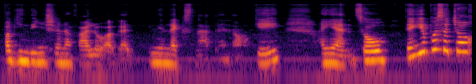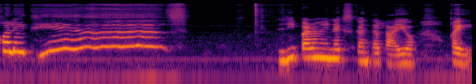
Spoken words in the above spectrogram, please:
pag hindi niyo siya na-follow agad, ini-next natin. Okay? Ayan. So, thank you po sa Chocolate Hills! Dali, para may next kanta tayo. Okay.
